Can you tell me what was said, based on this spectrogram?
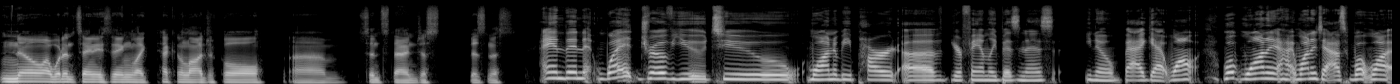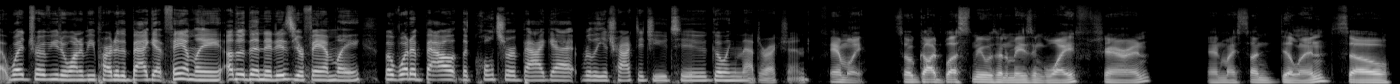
no, I wouldn't say anything like technological. Um, since then, just business. And then what drove you to want to be part of your family business? You know, Baguette. What, what wanted I wanted to ask what, what what drove you to want to be part of the Baguette family, other than it is your family? But what about the culture of Baguette really attracted you to going in that direction? family. So God blessed me with an amazing wife, Sharon, and my son Dylan. So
